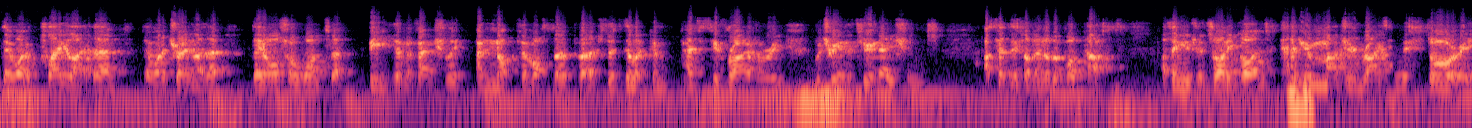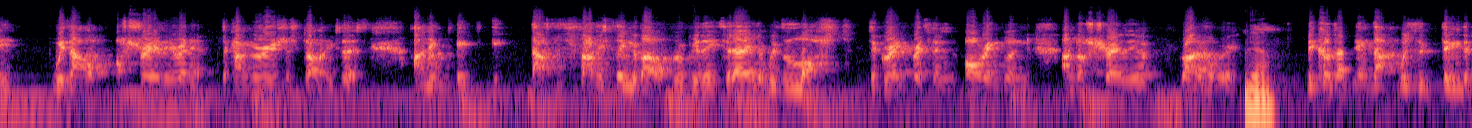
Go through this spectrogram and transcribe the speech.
They want to play like them. They want to train like them. They also want to beat them eventually and knock them off their perch. There's still a competitive rivalry between the two nations. I said this on another podcast. I think it's with Tony Collins. Can you imagine writing this story without Australia in it. The Kangaroos just don't exist, and it, it, it, that's the saddest thing about rugby league today that we've lost the Great Britain or England and Australia rivalry. Yeah, because I think that was the thing that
